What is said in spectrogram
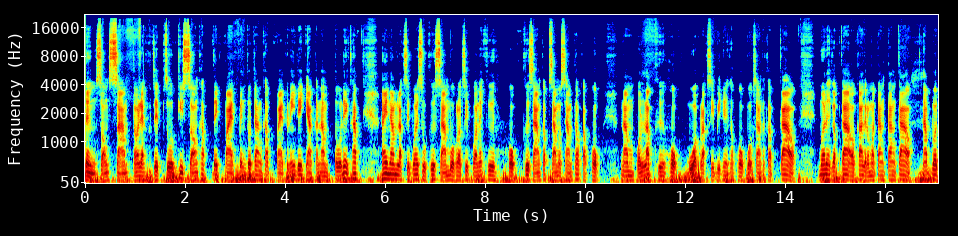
1 2 3ต่อแรก10สูตรที่ 2 ครับ ได้ 8 เป็นตัวตั้งครับ 8 ตัวนี้ได้จากนำตัวเลขครับ ให้นำหลัก 10ไว้สู่คือ 3 บวกหลัก 10ก่อนนั่นคือ 6 คือ 3 ครับ3บวก3เท่ากับ 6นำผลลัพธ์คือ 6 บวกหลัก 10อีกทีครับ6บวก3เท่ากับ 9 เมื่อได้กับ 9 เอา9เดี๋ยวเรามาตั้งตั้ง 9 นับลด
